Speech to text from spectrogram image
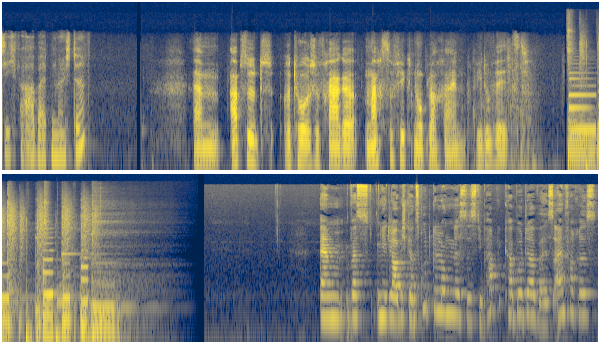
die ich verarbeiten möchte? Ähm, absolut rhetorische Frage. Mach so viel Knoblauch rein, wie du willst. Ähm, was mir, glaube ich, ganz gut gelungen ist, ist die Paprikabutter, weil es einfach ist.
